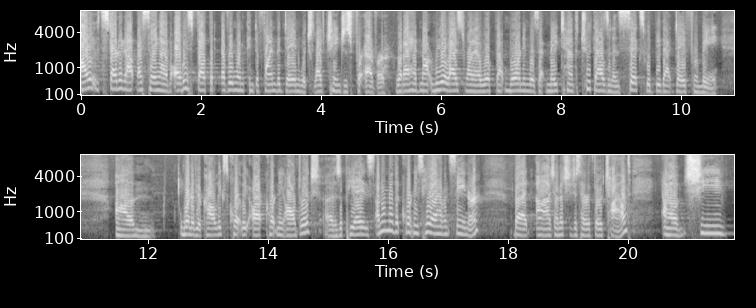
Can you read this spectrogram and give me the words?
I started out by saying I have always felt that everyone can define the day in which life changes forever. What I had not realized when I woke that morning was that May 10th, 2006 would be that day for me. Um, one of your colleagues, Courtney, Courtney Aldridge, uh, who's a PA, is, I don't know that Courtney's here, I haven't seen her, but uh, I know she just had her third child. Um, she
